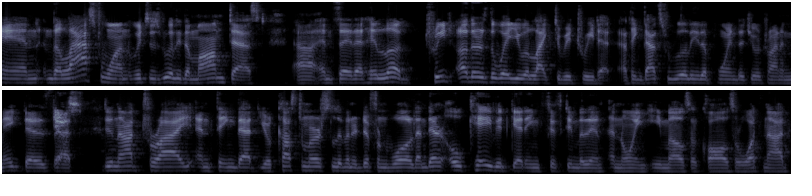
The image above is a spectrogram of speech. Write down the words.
And the last one, which is really the mom test, uh, and say that, hey, look, treat others the way you would like to be treated. I think that's really the point that you're trying to make there is yes. that do not try and think that your customers live in a different world and they're okay with getting 50 million annoying emails or calls or whatnot.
